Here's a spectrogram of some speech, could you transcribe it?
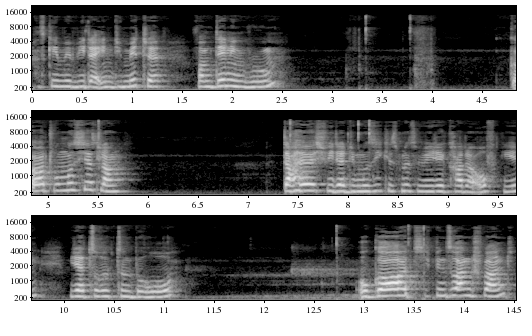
Jetzt gehen wir wieder in die Mitte vom Dining Room. Gott, wo muss ich jetzt lang? Da höre ich wieder die Musik. Jetzt müssen wir wieder gerade aufgehen. Wieder zurück zum Büro. Oh Gott, ich bin so angespannt.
